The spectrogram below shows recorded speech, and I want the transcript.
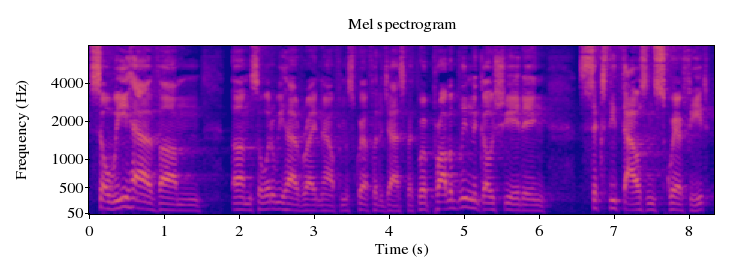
So we have. Um, um, so what do we have right now from a square footage aspect? We're probably negotiating sixty thousand square feet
